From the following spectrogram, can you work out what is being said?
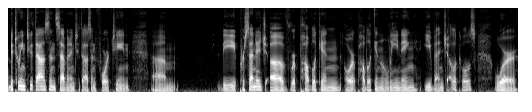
between two thousand seven and two thousand fourteen. Um, the percentage of Republican or Republican leaning evangelicals were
